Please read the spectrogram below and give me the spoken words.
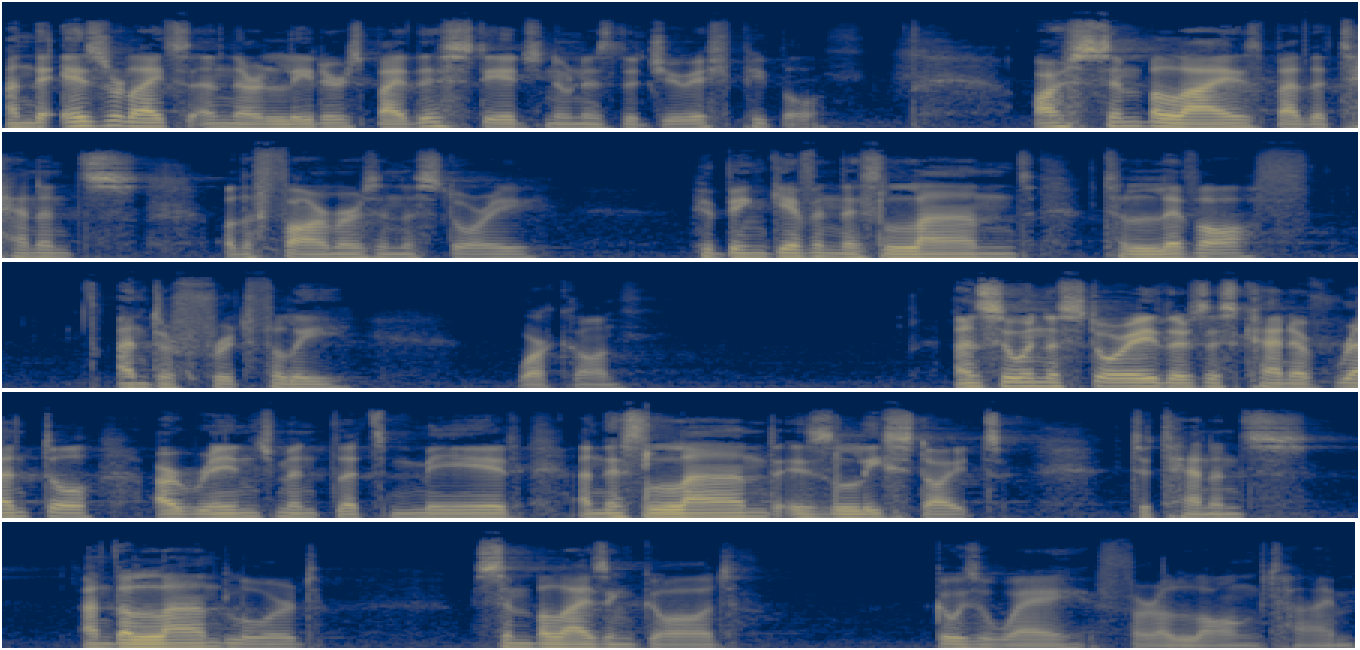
And the Israelites and their leaders, by this stage known as the Jewish people, are symbolized by the tenants or the farmers in the story who've been given this land to live off and to fruitfully work on. And so in the story, there's this kind of rental arrangement that's made, and this land is leased out to tenants. And the landlord, symbolizing God, goes away for a long time.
